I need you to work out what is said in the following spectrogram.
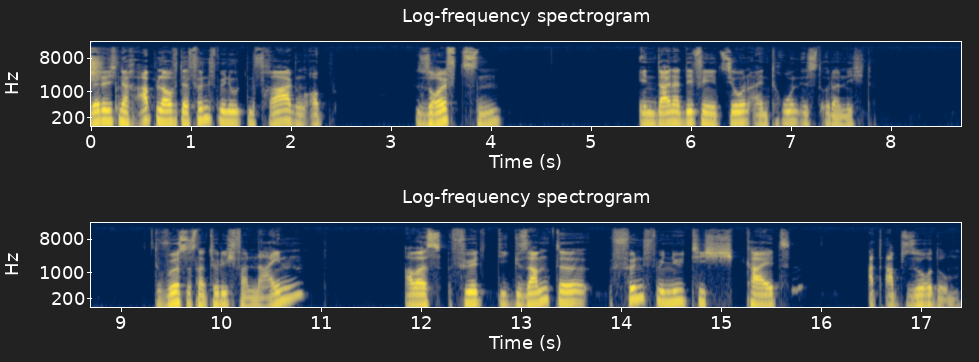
Werde dich nach Ablauf der fünf Minuten fragen, ob Seufzen in deiner Definition ein Ton ist oder nicht. Du wirst es natürlich verneinen, aber es führt die gesamte Fünfminütigkeit ad absurdum.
